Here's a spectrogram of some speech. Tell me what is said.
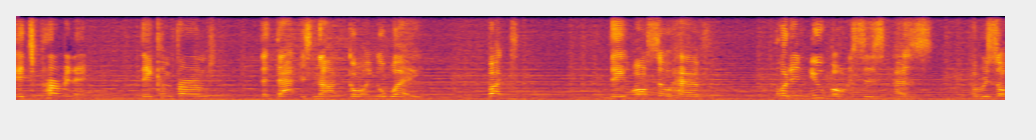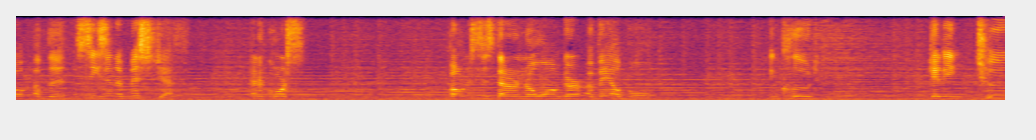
It's permanent. They confirmed that that is not going away. But they also have put in new bonuses as a result of the Season of Mischief. And of course, bonuses that are no longer available include getting two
